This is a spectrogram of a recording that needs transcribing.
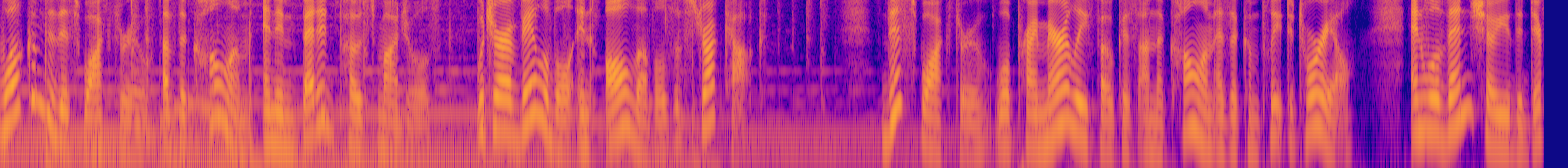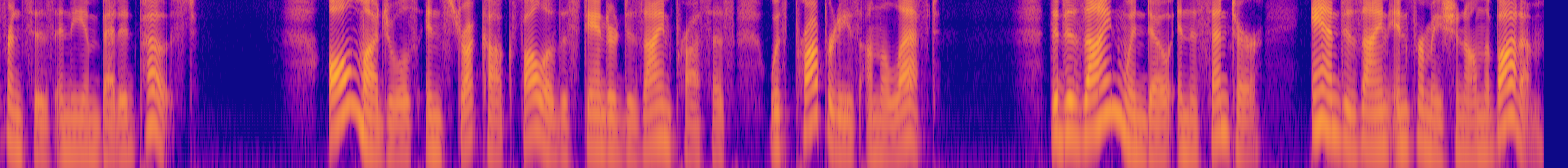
Welcome to this walkthrough of the column and embedded post modules, which are available in all levels of StruCalc. This walkthrough will primarily focus on the column as a complete tutorial, and will then show you the differences in the embedded post. All modules in StruCalc follow the standard design process with properties on the left, the design window in the center, and design information on the bottom.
